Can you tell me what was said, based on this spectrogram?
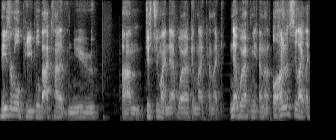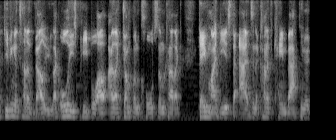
these are all people that I kind of knew um just through my network and like and like networking and uh, honestly like like giving a ton of value like all these people I, I like jumped on calls to them kind of like gave them ideas for ads and it kind of came back you know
